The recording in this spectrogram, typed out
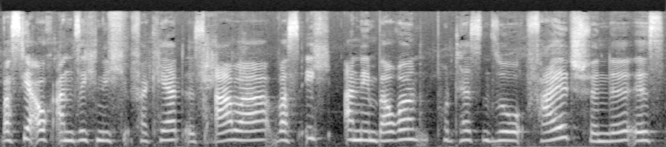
was ja auch an sich nicht verkehrt ist. Aber was ich an den Bauernprotesten so falsch finde, ist,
